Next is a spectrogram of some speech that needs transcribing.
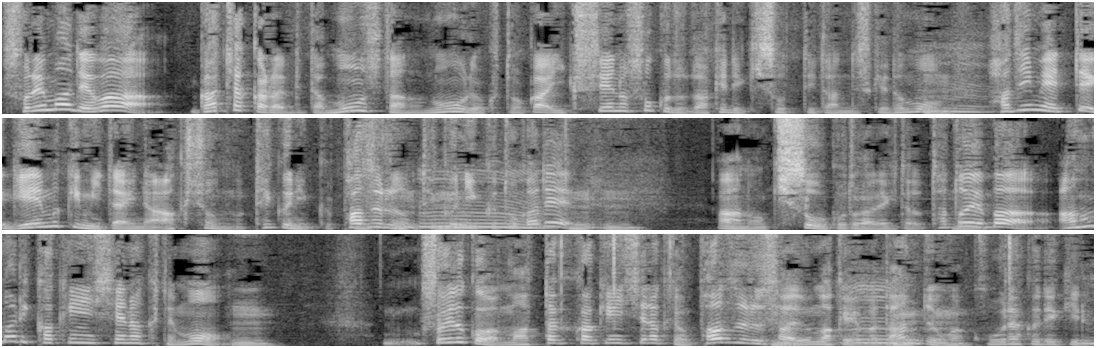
それまではガチャから出たモンスターの能力とか育成の速度だけで競っていたんですけども、うん。初めてゲーム機みたいなアクションのテクニック、パズルのテクニックとかで、あの競うことができたと。例えば、あんまり課金してなくてもう、ん。そういうところは全く課金してなくても、パズルさえ上手ければダンジョンが攻略できる。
